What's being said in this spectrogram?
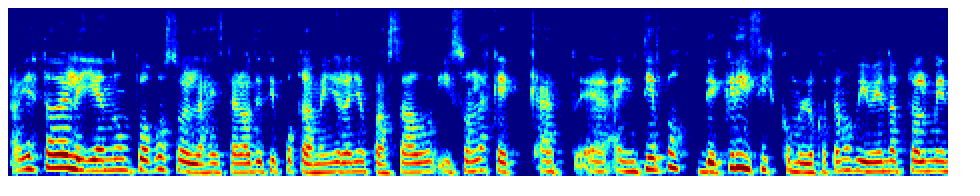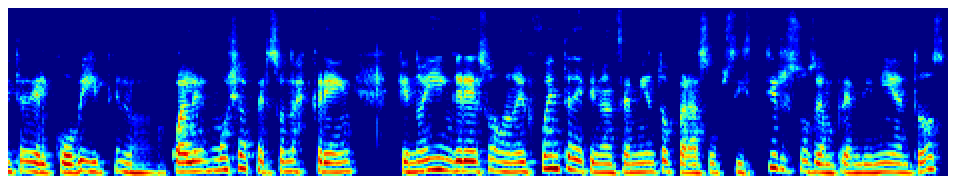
había estado leyendo un poco sobre las startups de tipo camello el año pasado y son las que eh, en tiempos de crisis como los que estamos viviendo actualmente del COVID, en los cuales muchas personas creen que no hay ingresos o no hay fuentes de financiamiento para subsistir sus emprendimientos,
